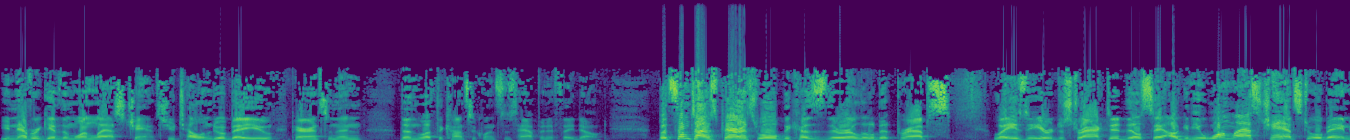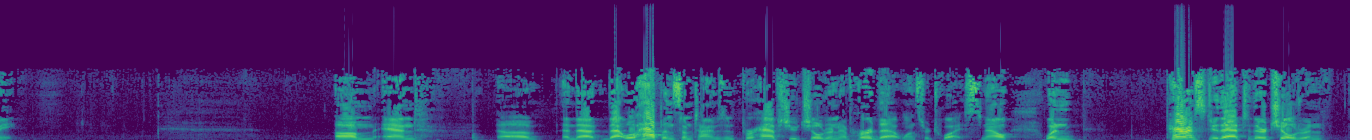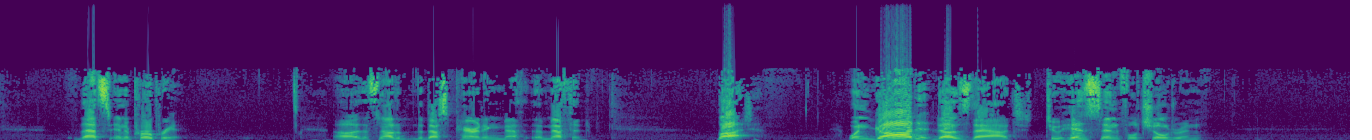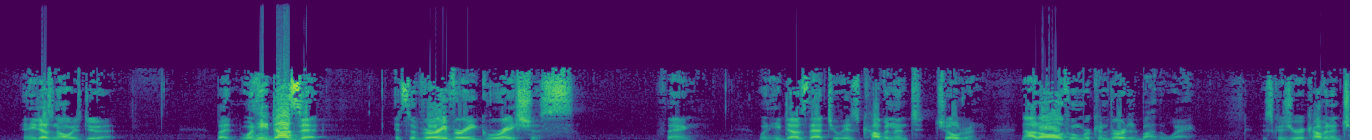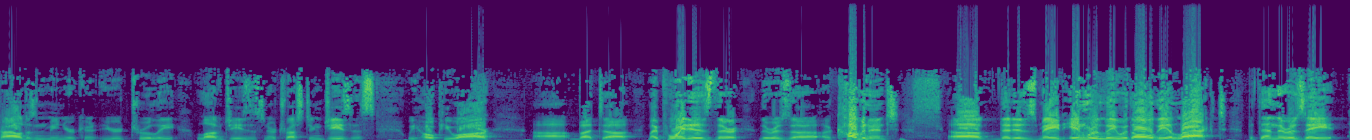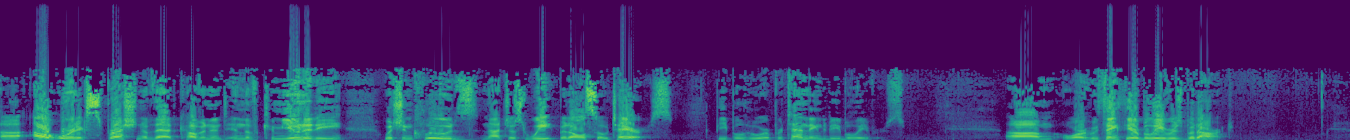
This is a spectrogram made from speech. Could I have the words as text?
You never give them one last chance. You tell them to obey you, parents, and then, then let the consequences happen if they don't. But sometimes parents will, because they're a little bit perhaps lazy or distracted, they'll say, I'll give you one last chance to obey me. Um, and uh, and that, that will happen sometimes, and perhaps you children have heard that once or twice. Now, when parents do that to their children, that's inappropriate. Uh, that's not a, the best parenting uh, method. But when God does that to his sinful children, and he doesn't always do it, but when he does it, it's a very, very gracious thing when he does that to his covenant children, not all of whom are converted, by the way. Just because you're a covenant child doesn't mean you're, you're truly love Jesus and are trusting Jesus. We hope you are. Uh, but uh, my point is there there is a, a covenant uh, that is made inwardly with all the elect, but then there is a uh, outward expression of that covenant in the community, which includes not just wheat but also tares, people who are pretending to be believers um, or who think they're believers but aren't.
